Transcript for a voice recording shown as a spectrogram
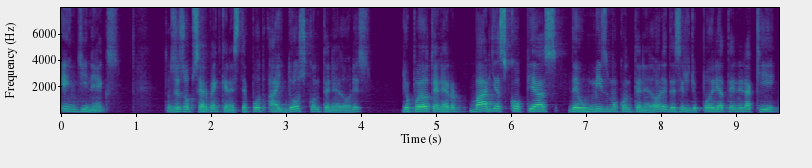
Nginx. Entonces observen que en este pod hay dos contenedores. Yo puedo tener varias copias de un mismo contenedor, es decir, yo podría tener aquí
